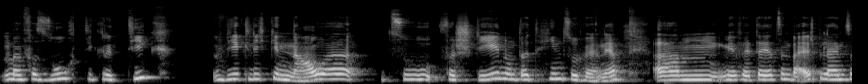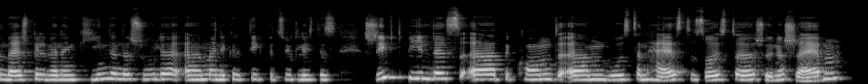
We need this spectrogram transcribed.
man versucht, die Kritik wirklich genauer zu verstehen und dorthin zu hören. Ja. Ähm, mir fällt da jetzt ein Beispiel ein, zum Beispiel, wenn ein Kind in der Schule ähm, eine Kritik bezüglich des Schriftbildes äh, bekommt, ähm, wo es dann heißt, du sollst äh, schöner schreiben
